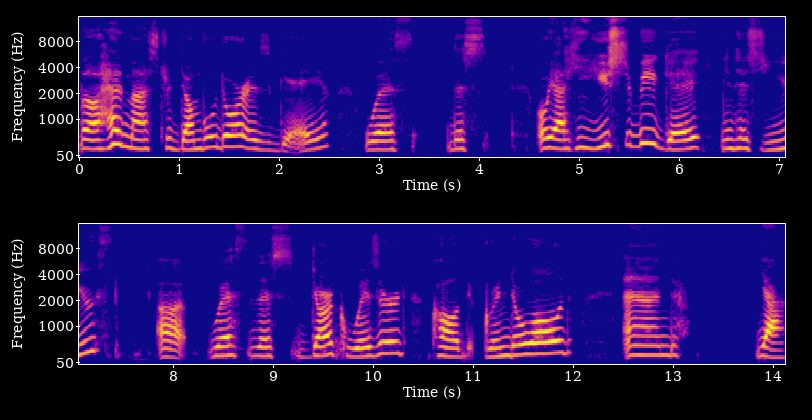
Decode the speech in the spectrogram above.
the headmaster Dumbledore is gay with this oh yeah, he used to be gay in his youth uh with this dark wizard called Grindelwald and yeah,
